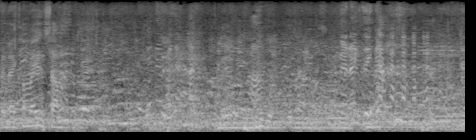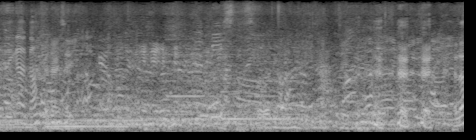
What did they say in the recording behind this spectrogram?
bên này có mấy hình xăm Người đang dính à? Đang dính à con? bên này gì hello.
